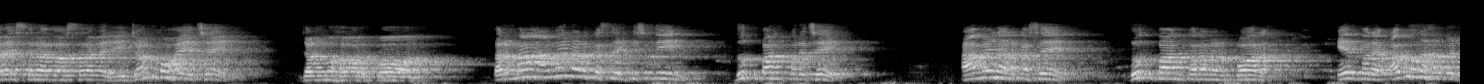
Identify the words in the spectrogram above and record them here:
আলাইহিস সালাতু ওয়াস সালামের এই জন্ম হয়েছে। জন্ম হওয়ার পর তার মা আমিনার কাছে কিছুদিন দুধ পান করেছে। আমিনার কাছে দুধ পান করানোর পর এরপরে আবু লাহাবের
